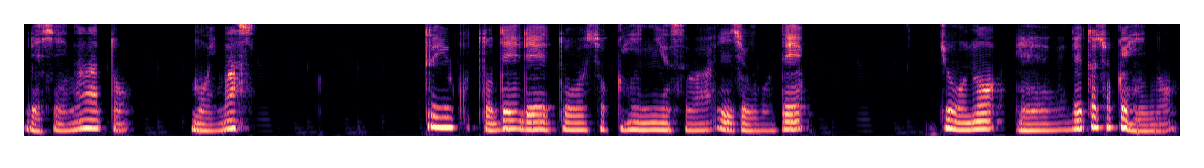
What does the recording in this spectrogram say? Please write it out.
嬉しいなと思います。ということで、冷凍食品ニュースは以上で、今日の、えー、冷凍食品の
